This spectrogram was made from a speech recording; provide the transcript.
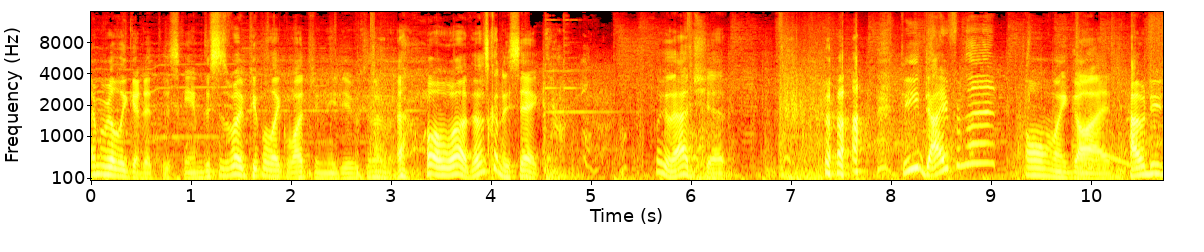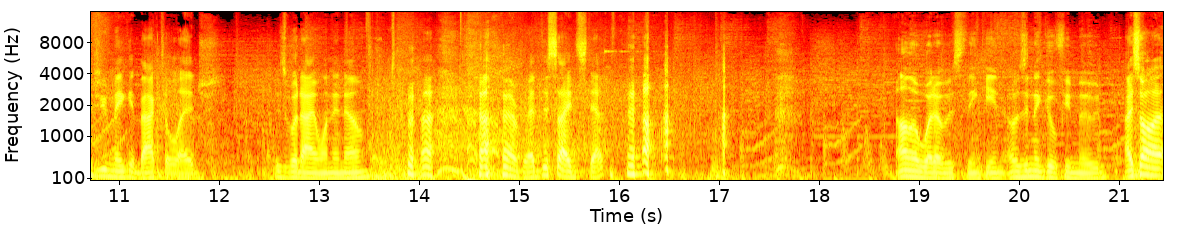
I'm really good at this game. This is why people like watching me do. Because I'm, oh wow, that was kind of sick. Look at that shit. Did you die from that? Oh my god. How did you make it back to ledge? Is what I want to know. Read the sidestep. I don't know what I was thinking. I was in a goofy mood. I saw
